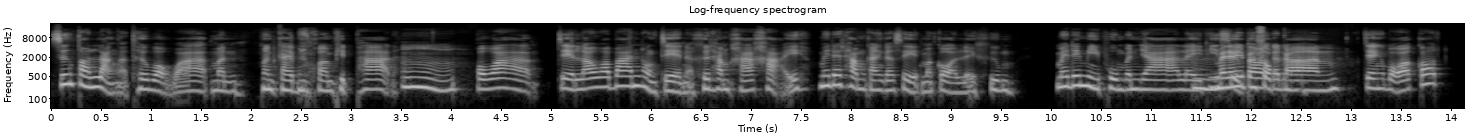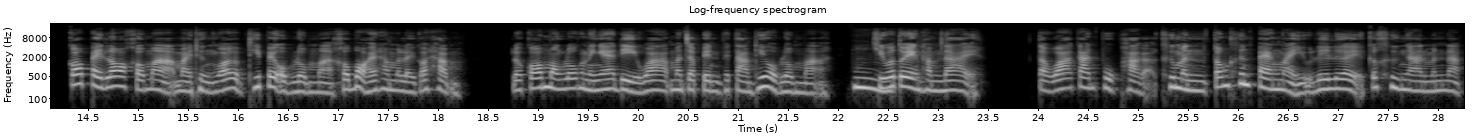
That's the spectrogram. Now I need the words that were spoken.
ซึ่งตอนหลังอะเธอบอกว่ามันมันกลายเป็นความผิดพลาด อืมเพราะว่าเจนเล่าว่าบ้านของเจนอะคือทำค้าขายไม่ได้ทำการเกษตรมาก่อนเลยคือ ไม่ได้มีภูมิปัญญาอะไรที่ไม่ได้มีสืบประทอสดบกันมาการณ์ เจนก็บอกว่าก็ก็ไปลอกเขามา หมายถึงว่าแบบที่ไปอบรมมาเขาบอกให้ทำอะไรก็ทำแล้วก็มองโลกในแง่ดีว่ามันจะเป็นไปตามที่อบรมมา คิดว่าตัวเองทำได้ แต่ว่าการปลูกผักอะ คือมันต้องขึ้นแปลงใหม่อยู่เรื่อยๆ ก็คืองานมันหนัก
